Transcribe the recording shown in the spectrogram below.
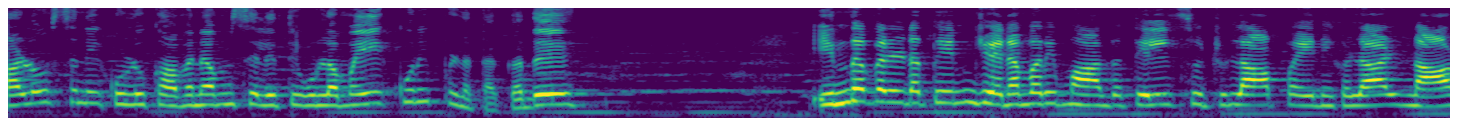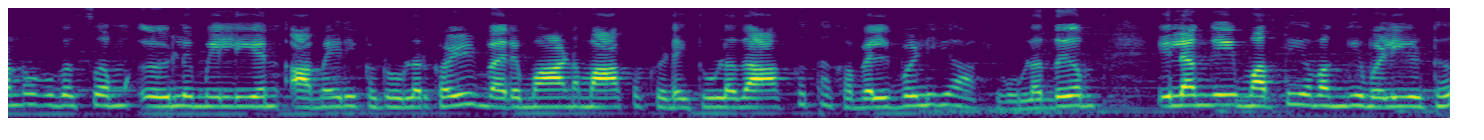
ஆலோசனை குழு கவனம் செலுத்தியுள்ளமை குறிப்பிடத்தக்கது. இந்த வருடத்தின் ஜனவரி மாதத்தில் சுற்றுலா பயணிகளால் நானூறு தசம் ஏழு மில்லியன் அமெரிக்க டாலர்கள் வருமானமாக கிடைத்துள்ளதாக தகவல் வெளியாகியுள்ளது. இலங்கை மத்திய வங்கி வெளியிட்டு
